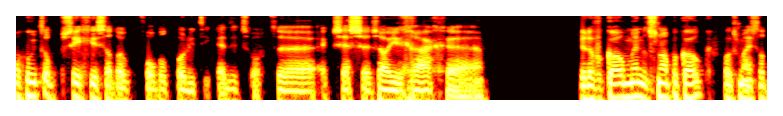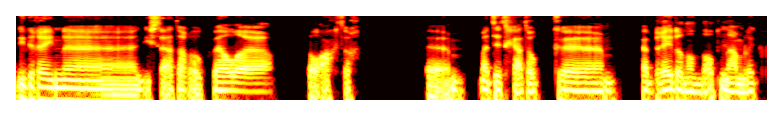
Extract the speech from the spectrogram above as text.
Maar goed, op zich is dat ook bijvoorbeeld politiek. Hè? Dit soort uh, excessen zou je graag uh, willen voorkomen. En dat snap ik ook. Volgens mij is dat iedereen, uh, die staat daar ook wel, wel achter. Um, maar dit gaat ook gaat breder dan dat. Namelijk,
